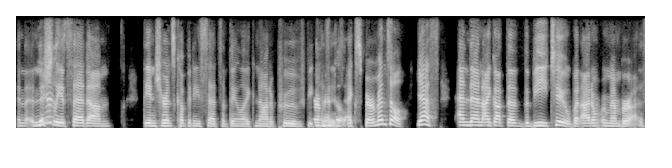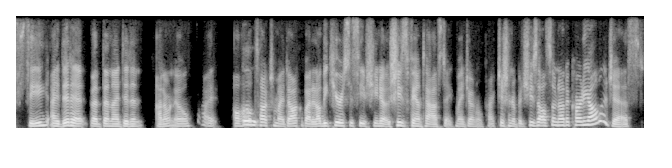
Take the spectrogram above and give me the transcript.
And initially, yes. it said um, the insurance company said something like not approved because it's experimental. Yes, and then I got the the B too, but I don't remember. Uh, see, I did it, but then I didn't. I don't know. I I'll, oh. I'll, talk to my doc about it. I'll be curious to see if she knows. She's fantastic, my general practitioner, but she's also not a cardiologist.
